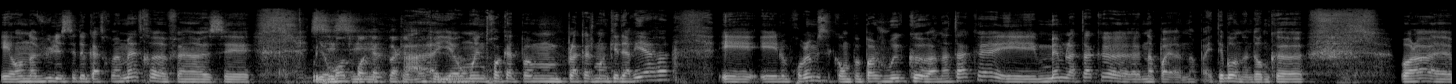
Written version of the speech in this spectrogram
et, et, on a vu l'essai de 80 mètres. Enfin, c'est il y a au moins 3-4 plaquages ah, manqués. Il y a au moins 3-4 plaquages manqués derrière. Et, et le problème, c'est qu'on peut pas jouer qu'en attaque et même l'attaque euh, n'a pas, n'a pas été bonne. Donc, euh, voilà, euh,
